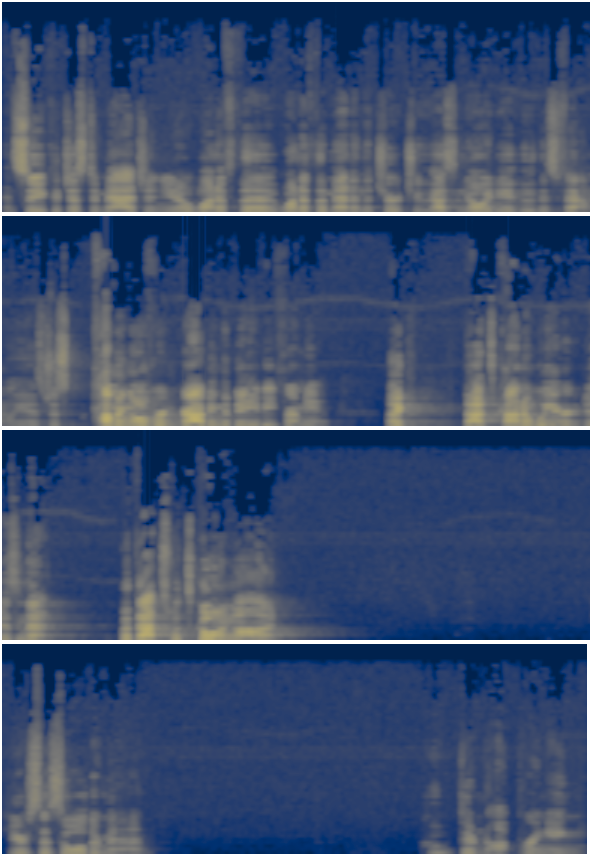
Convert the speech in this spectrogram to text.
And so you could just imagine, you know, one of the one of the men in the church who has no idea who this family is, just coming over and grabbing the baby from you. Like, that's kind of weird, isn't it? But that's what's going on. Here's this older man who they're not bringing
